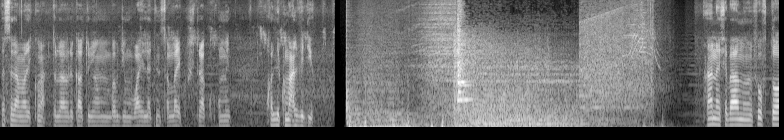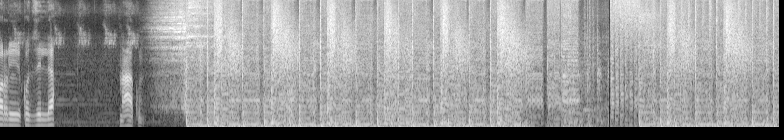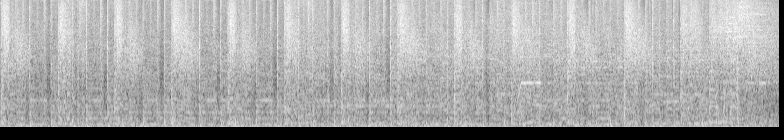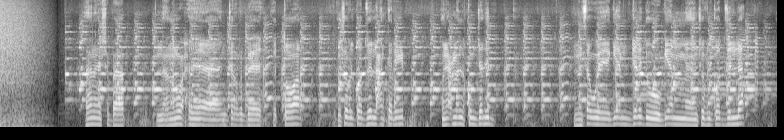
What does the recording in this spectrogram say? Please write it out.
السلام عليكم ورحمة الله وبركاته. اليوم ببجي موبايل لا تنسى ال like والاشتراك وال comment وخليكم مع الفيديو. يا شباب نشوف طور الجودزيلا معاكم. هنا يا شباب نروح نجرب الطور ونشوف الجودزيلا عن قريب ونعمل لكم جلد. نسوي game جلد و game نشوف الجودزيلا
